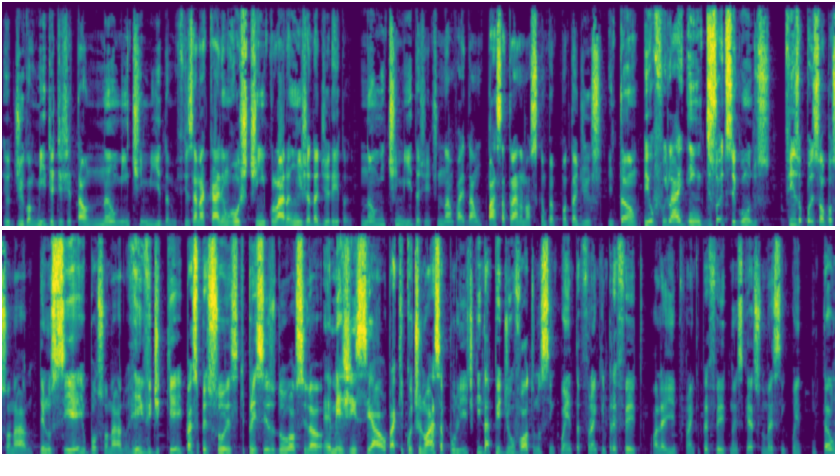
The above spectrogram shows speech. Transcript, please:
Eu digo, a mídia digital não me intimida. Me fizeram na cara um rostinho com laranja da direita. Não me intimida, gente. Não vai dar um passo atrás na nossa campanha por conta disso. Então, eu fui lá em 18 segundos, Fiz oposição ao Bolsonaro, denunciei o Bolsonaro, reivindiquei para as pessoas que precisam do auxílio emergencial para que continuasse a política e ainda pedi o voto no 50, Franklin prefeito. Olha aí, Franklin prefeito, não esquece, o número é 50. Então,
